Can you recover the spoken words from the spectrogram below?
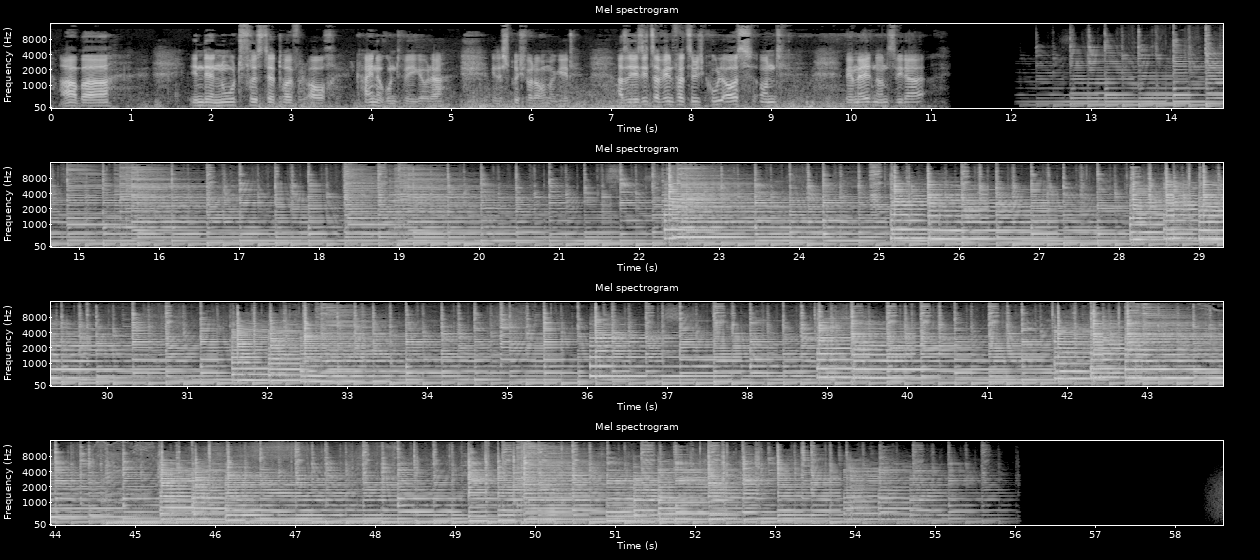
aber in der Not frisst der Teufel auch keine Rundwege oder wie das Sprichwort auch immer geht. Also hier sieht es auf jeden Fall ziemlich cool aus und wir melden uns wieder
